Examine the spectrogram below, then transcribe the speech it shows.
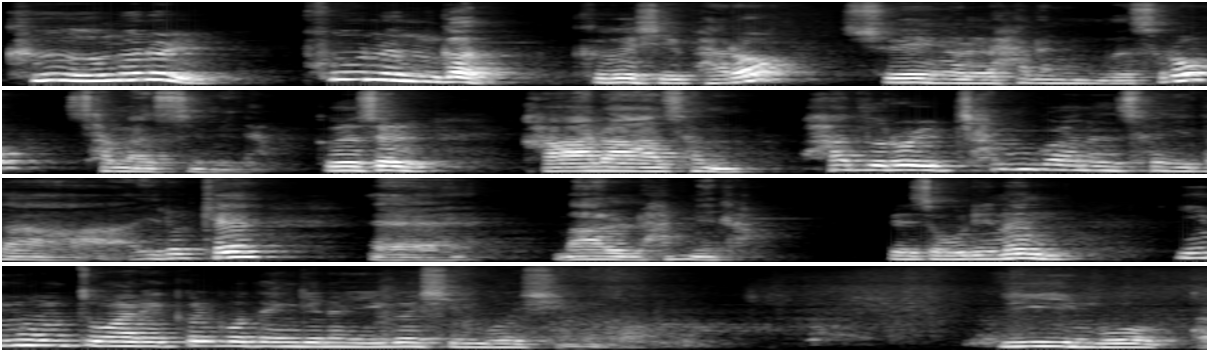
그 의문을 푸는 것, 그것이 바로 수행을 하는 것으로 삼았습니다. 그것을 가나선, 화두를 참고하는 선이다. 이렇게 말합니다. 그래서 우리는 이 몸뚱아리 끌고 다니는 이것이 무엇인고, 이 무엇고,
